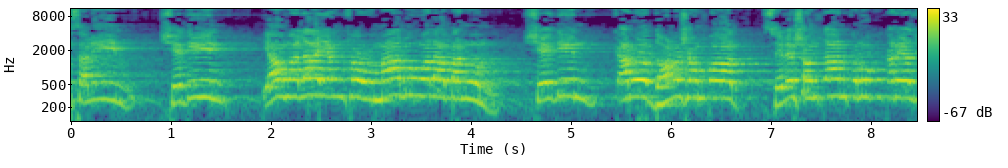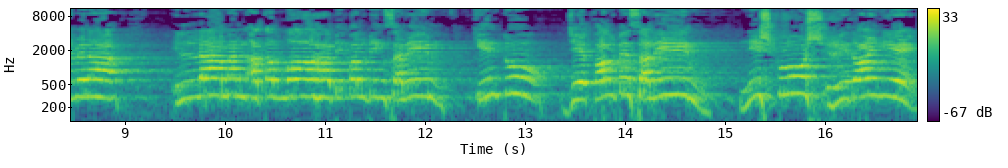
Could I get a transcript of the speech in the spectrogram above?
সালিম। সেদিন বানুন। সেদিন কারও ধন সম্পদ, ছেলে সন্তান কোনো উপকারে আসবে না। ইল্লা মান আতাল্লাহ বিকলবিন সালিম। কিন্তু যে কলবে সালিম, নিষ্কুলুষ হৃদয় নিয়ে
